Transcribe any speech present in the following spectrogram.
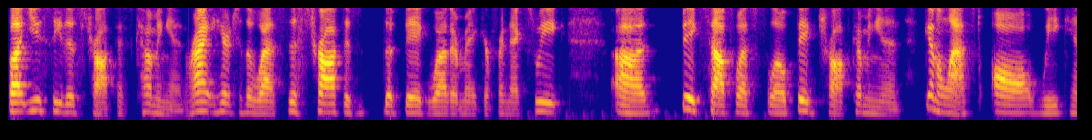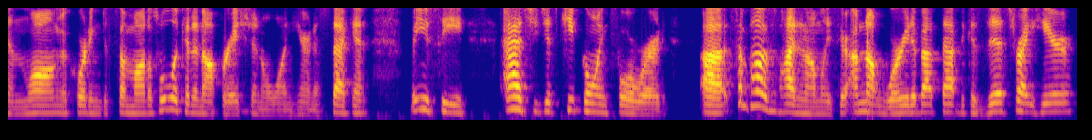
but you see this trough is coming in right here to the west. This trough is the big weather maker for next week. Uh, big southwest flow, big trough coming in, going to last all weekend long, according to some models. We'll look at an operational one here in a second. But you see, as you just keep going forward, uh, some positive height anomalies here. I'm not worried about that because this right here,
